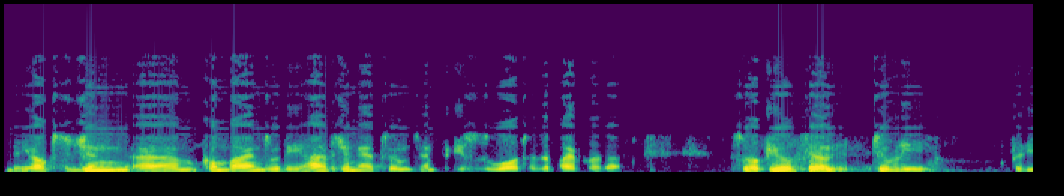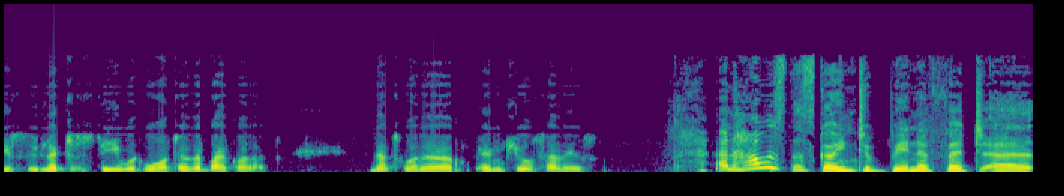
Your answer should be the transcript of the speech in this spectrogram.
The oxygen um, combines with the hydrogen atoms and produces water as a byproduct. So a fuel cell effectively produces electricity with water as a byproduct. That's what a PEM fuel cell is. And how is this going to benefit uh,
